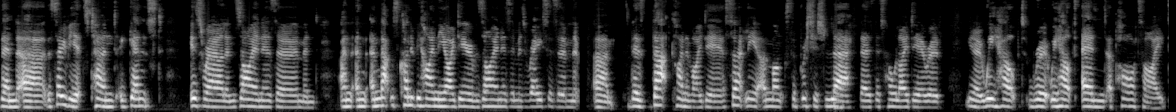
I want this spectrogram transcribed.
then uh, the Soviets turned against Israel and Zionism, and, and and and that was kind of behind the idea of Zionism is racism. That um, there's that kind of idea. Certainly amongst the British left, there's this whole idea of you know we helped we helped end apartheid,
